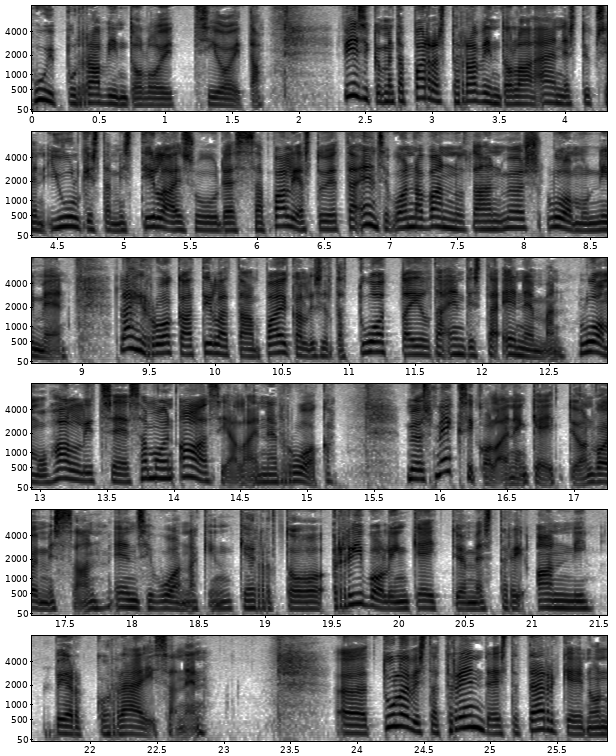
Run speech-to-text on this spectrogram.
huippuravintoloitsijoita. 50 parasta ravintolaa äänestyksen julkistamistilaisuudessa paljastui, että ensi vuonna vannutaan myös luomun nimeen. Lähiruokaa tilataan paikallisilta tuottajilta entistä enemmän. Luomu hallitsee samoin aasialainen ruoka. Myös meksikolainen keittiö on voimissaan ensi vuonnakin, kertoo Rivolin keittiömestari Anni Perkko Räisänen. Tulevista trendeistä tärkein on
